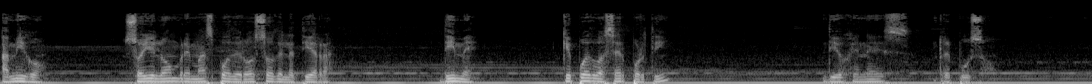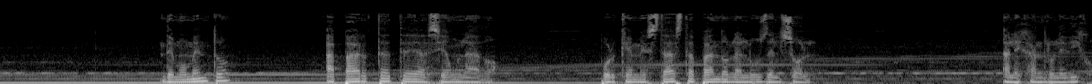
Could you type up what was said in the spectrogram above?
Amigo, soy el hombre más poderoso de la tierra. Dime, ¿qué puedo hacer por ti? Diógenes repuso, De momento, apártate hacia un lado, porque me estás tapando la luz del sol. Alejandro le dijo,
